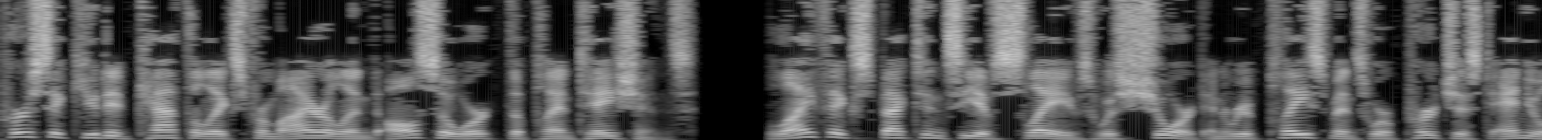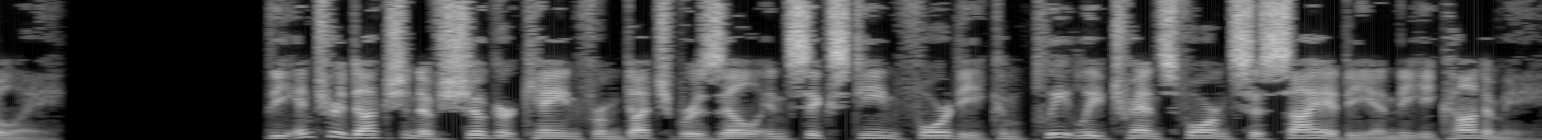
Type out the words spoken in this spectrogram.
Persecuted Catholics from Ireland also worked the plantations. Life expectancy of slaves was short and replacements were purchased annually. The introduction of sugar cane from Dutch Brazil in 1640 completely transformed society and the economy.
